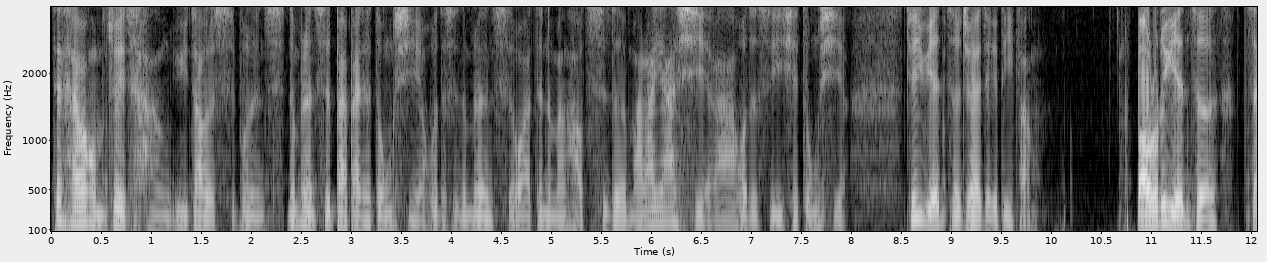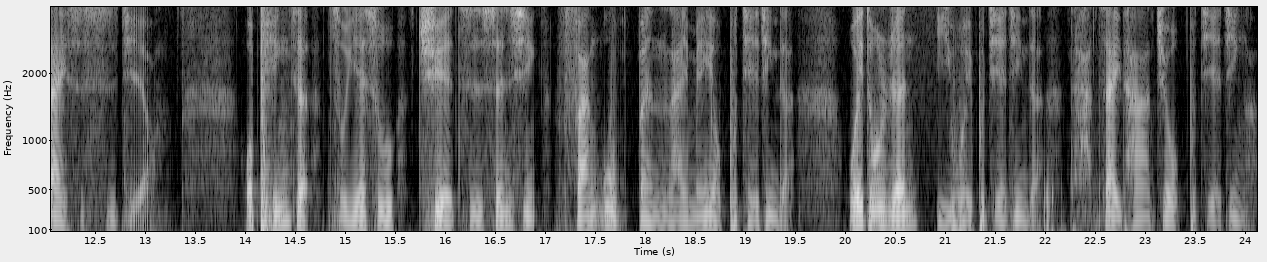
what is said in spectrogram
在台湾，我们最常遇到的是不能吃，能不能吃拜拜的东西，或者是能不能吃哇，真的蛮好吃的麻辣鸭血啦，或者是一些东西啊。其实原则就在这个地方。保罗的原则在十四节哦，我凭着主耶稣确知深信，凡物本来没有不洁净的。唯独人以为不洁净的，他在他就不洁净了。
